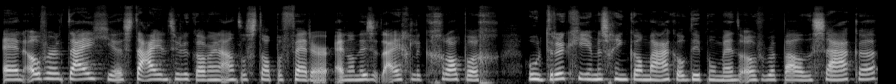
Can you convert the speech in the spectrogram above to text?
En over een tijdje sta je natuurlijk alweer een aantal stappen verder. En dan is het eigenlijk grappig hoe druk je je misschien kan maken op dit moment over bepaalde zaken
